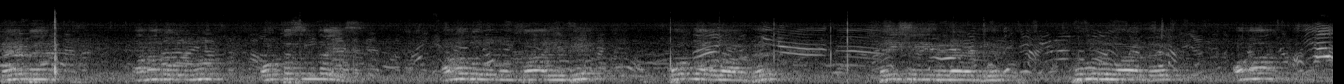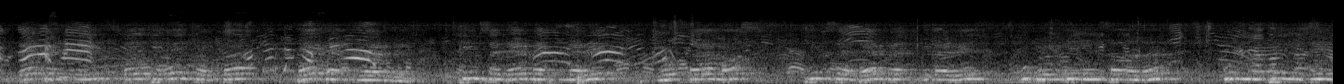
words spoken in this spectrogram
Derbent Anadolu'nun ortasındayız. Anadolu'nun sahibi Konyalılardır, Beyşehirlilerdir, Kumrulardır ama Derbentliyiz belki en çok da Derbentlilerdir. Kimse Derbentlileri yoksaramaz, kimse Derbentlilerin bu bölge insanını bu ülke içinde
